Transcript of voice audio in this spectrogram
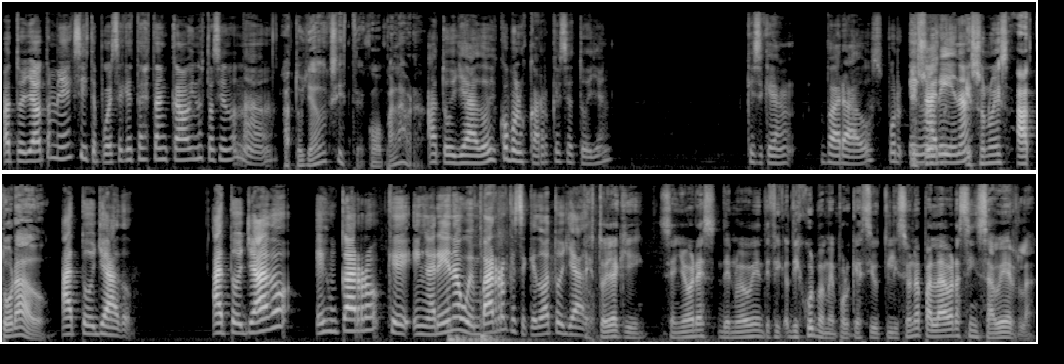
Atollado también existe, puede ser que está estancado y no está haciendo nada. Atollado existe como palabra. atollado es como los carros que se atollan, que se quedan varados por, en Eso es- arena. eso no es atorado. Atollado. Atollado es un carro que en arena o en barro que se quedó atollado. Estoy aquí. Señores, de nuevo identificado. Discúlpame, porque si utilicé una palabra sin saberla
